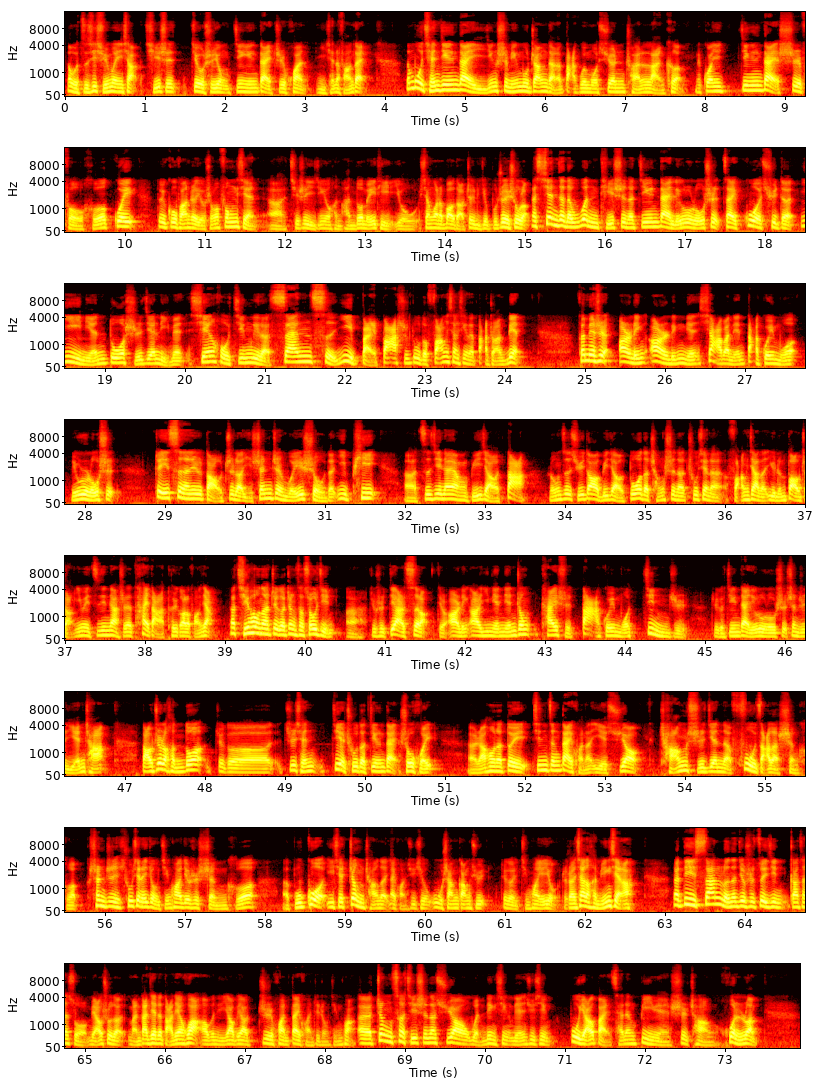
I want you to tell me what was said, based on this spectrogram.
那我仔细询问一下，其实就是用经营贷置换以前的房贷。那目前经营贷已经是明目张胆的大规模宣传揽客。那关于经营贷是否合规，对购房者有什么风险啊？其实已经有很很多媒体有相关的报道，这里就不赘述了。那现在的问题是呢，经营贷流入楼市在过去的一年多时间里面，先后经历了三次一百八十度的方向性的大转变，分别是二零二零年下半年大规模流入楼市，这一次呢就导致了以深圳为首的一批呃资金量比较大。融资渠道比较多的城市呢，出现了房价的一轮暴涨，因为资金量实在太大了，推高了房价。那其后呢，这个政策收紧啊，就是第二次了，就是二零二一年年中开始大规模禁止这个经营贷流入楼市，甚至严查，导致了很多这个之前借出的经营贷收回，呃，然后呢，对新增贷款呢也需要长时间的复杂的审核，甚至出现了一种情况，就是审核呃不过一些正常的贷款需求，误伤刚需，这个情况也有，转向的很明显啊。那第三轮呢，就是最近刚才所描述的满大街的打电话啊，问你要不要置换贷款这种情况。呃，政策其实呢需要稳定性、连续性，不摇摆才能避免市场混乱，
